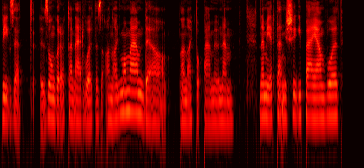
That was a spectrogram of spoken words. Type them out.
végzett zongoratanár volt az a nagymamám, de a, a nagypapám ő nem, nem értelmiségi pályán volt,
